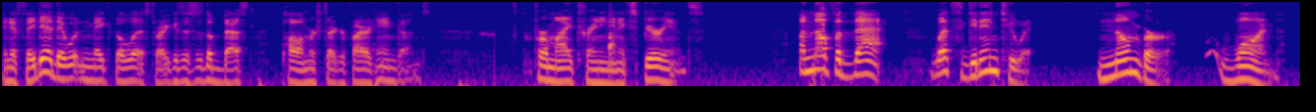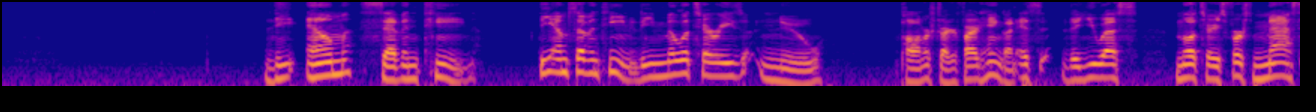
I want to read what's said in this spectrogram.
And if they did, they wouldn't make the list, right? Because this is the best polymer striker fired handguns, per my training and experience. Enough of that. Let's get into it. Number one the M17. The M17, the military's new polymer striker fired handgun. It's the U.S. military's first mass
